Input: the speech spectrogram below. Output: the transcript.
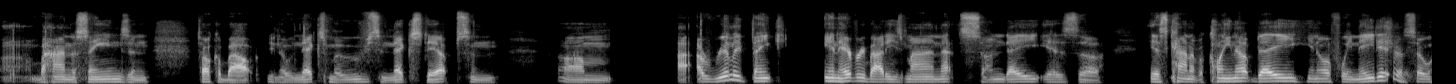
uh, behind the scenes and talk about you know next moves and next steps, and um, I, I really think in everybody's mind that Sunday is uh, is kind of a cleanup day. You know, if we need it. Sure. So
